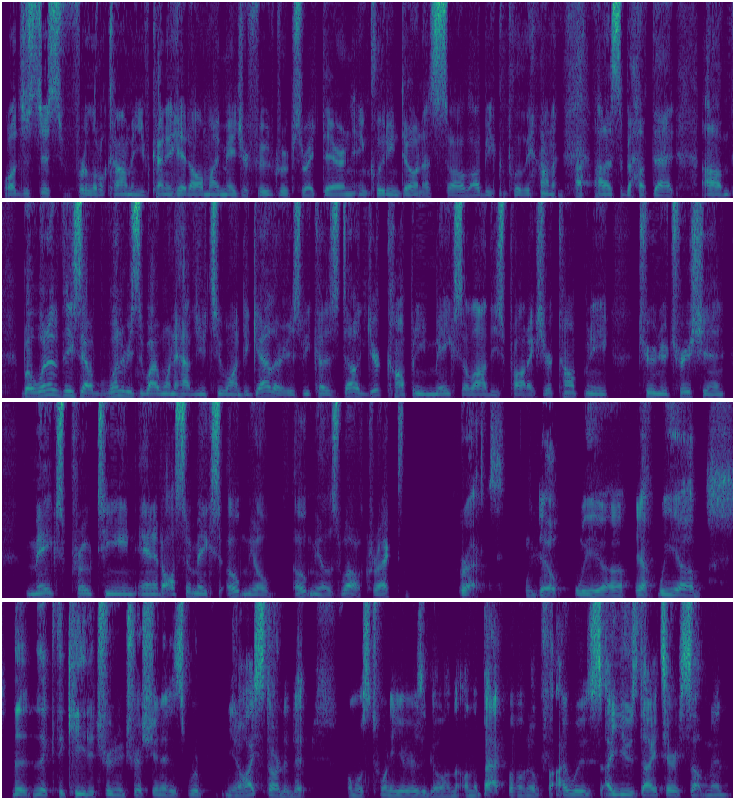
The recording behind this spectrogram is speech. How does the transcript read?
Well, just just for a little comment, you've kind of hit all my major food groups right there, and including donuts. So I'll, I'll be completely honest, honest about that. Um, but one of the things that one of the reasons why I want to have you two on together is because Doug, your company makes a lot of these products. Your company, True Nutrition, makes protein, and it also makes oatmeal oatmeal as well. Correct? Correct. We do. We uh yeah, we uh the, the the key to true nutrition is we're you know, I started it almost 20 years ago on the on the backbone of I was I used dietary supplement.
